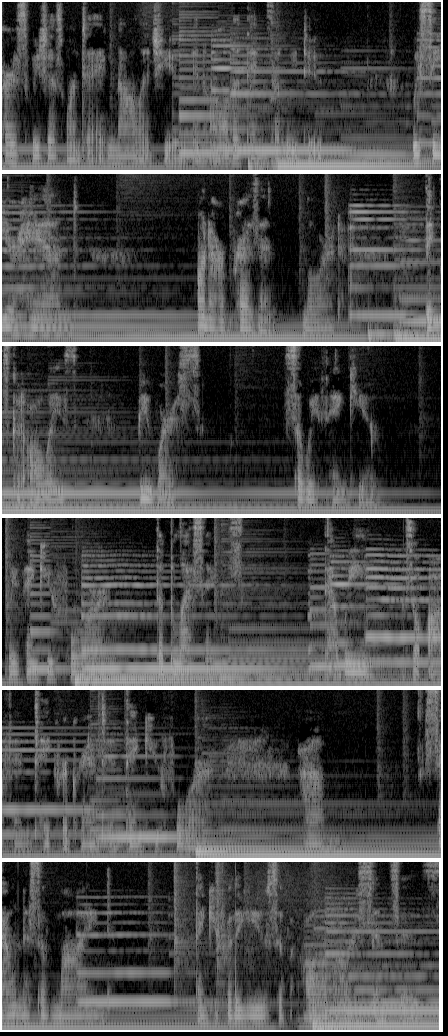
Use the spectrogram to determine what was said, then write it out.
first we just want to acknowledge you in all the things that we do. We see your hand on our present, Lord. Things could always be worse. So we thank you. We thank you for the blessings that we so often take for granted. Thank you for um, soundness of mind. Thank you for the use of all of our senses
